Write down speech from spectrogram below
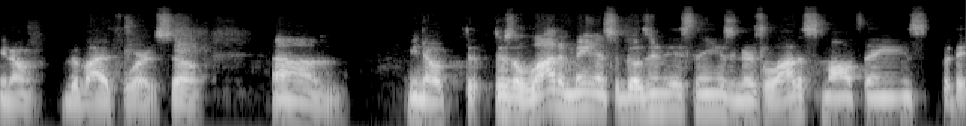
you know, the vibe for it. So, um, you know, th- there's a lot of maintenance that goes into these things, and there's a lot of small things, but they,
